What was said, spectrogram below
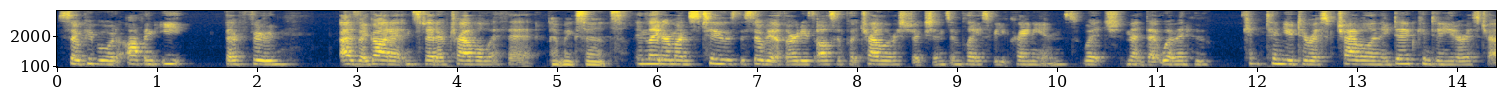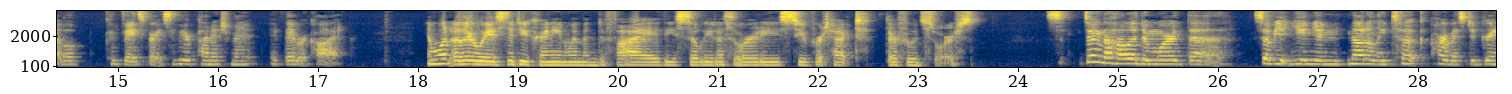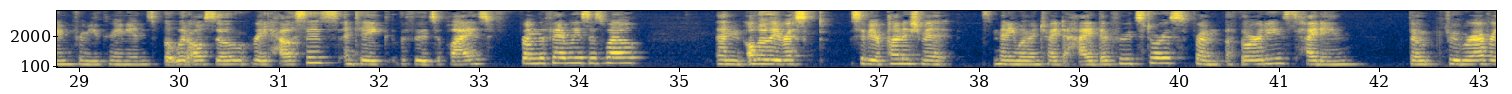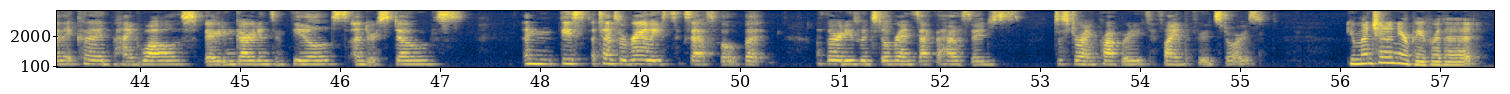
So people would often eat their food as they got it instead of travel with it. That makes sense. In later months, too, the Soviet authorities also put travel restrictions in place for Ukrainians, which meant that women who continued to risk travel, and they did continue to risk travel, could face very severe punishment if they were caught. In what other ways did Ukrainian women defy these Soviet authorities to protect their food stores? So during the Holodomor, the Soviet Union not only took harvested grain from Ukrainians, but would also raid houses and take the food supplies from the families as well. And although they risked severe punishment, many women tried to hide their food stores from authorities, hiding the food wherever they could behind walls, buried in gardens and fields, under stoves. And these attempts were rarely successful, but authorities would still ransack the houses, destroying property to find the food stores. You mentioned in your paper that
